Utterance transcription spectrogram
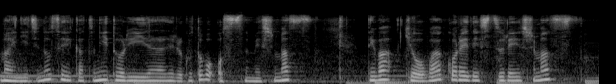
毎日の生活に取り入れられることをお勧めします。では今日はこれで失礼します。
